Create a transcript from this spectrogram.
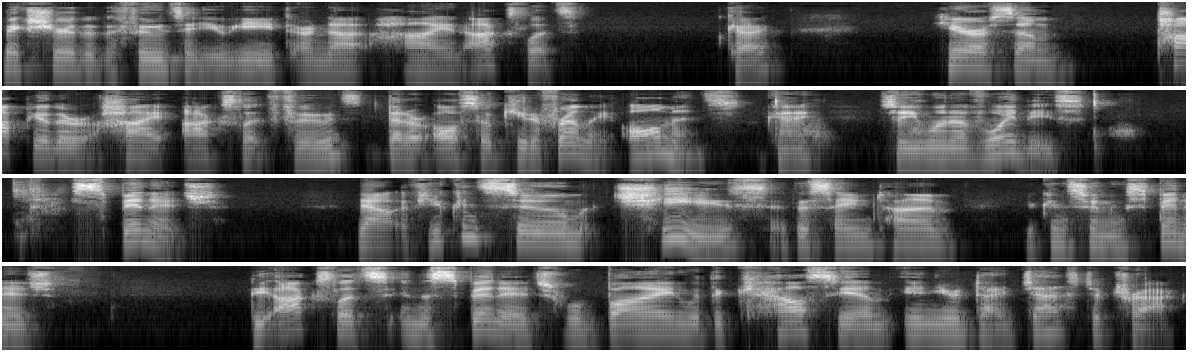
make sure that the foods that you eat are not high in oxalates. Okay? Here are some popular high oxalate foods that are also keto friendly. Almonds, okay? So you want to avoid these. Spinach. Now, if you consume cheese at the same time you're consuming spinach, the oxalates in the spinach will bind with the calcium in your digestive tract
